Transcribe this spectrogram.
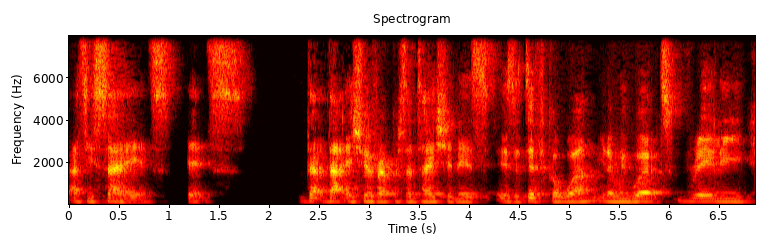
As you say, it's it's that that issue of representation is is a difficult one. You know, we worked really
